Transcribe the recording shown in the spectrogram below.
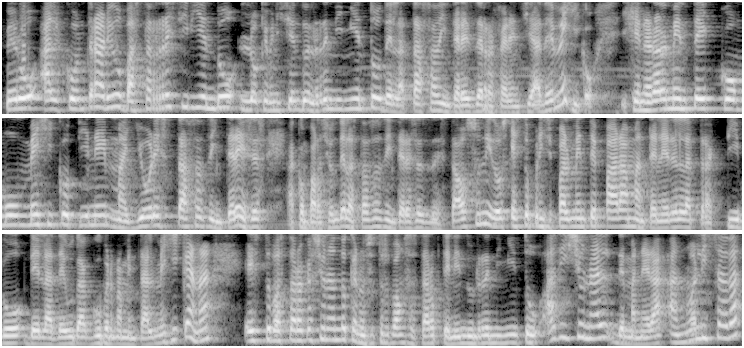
pero al contrario va a estar recibiendo lo que viene siendo el rendimiento de la tasa de interés de referencia de México. Y generalmente como México tiene mayores tasas de intereses a comparación de las tasas de intereses de Estados Unidos, esto principalmente para mantener el atractivo de la deuda gubernamental mexicana, esto va a estar ocasionando que nosotros vamos a estar obteniendo un rendimiento adicional de manera anualizada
